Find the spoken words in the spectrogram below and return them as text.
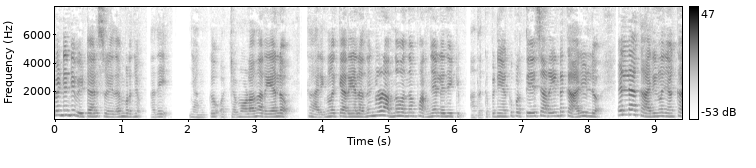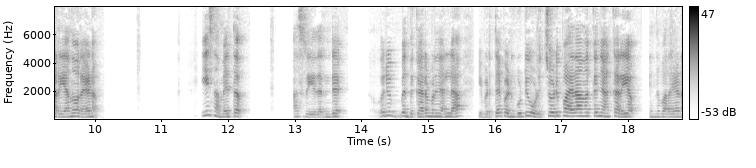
പെണ്ണിന്റെ വീട്ടുകാർ ശ്രീധരൻ പറഞ്ഞു അതെ ഞങ്ങൾക്ക് ഒറ്റമോളാന്നറിയാലോ. കാര്യങ്ങളൊക്കെ അറിയാലോ. നിങ്ങളോട് അന്ന് വന്ന് പറഞ്ഞല്ലേ നിൽക്കും അതൊക്കെ പിന്നെ ഞങ്ങൾക്ക് പ്രത്യേകിച്ച് അറിയേണ്ട കാര്യമില്ലോ. എല്ലാ കാര്യങ്ങളും ഞങ്ങൾക്ക് അറിയാന്ന് പറയണം. ഈ സമയത്ത് ആ ശ്രീധരന്റെ ഒരു ബന്ധുക്കാരൻ പറഞ്ഞ അല്ല ഇവിടുത്തെ പെൺകുട്ടി ഒളിച്ചോടി പോയതാന്നൊക്കെ ഞങ്ങൾക്കറിയാം എന്ന് പറയണ.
